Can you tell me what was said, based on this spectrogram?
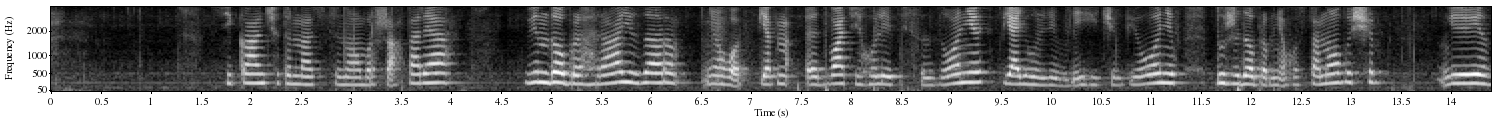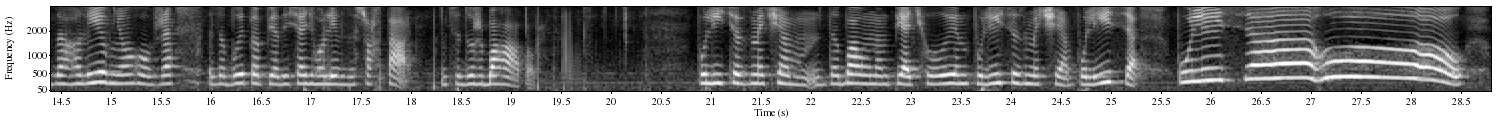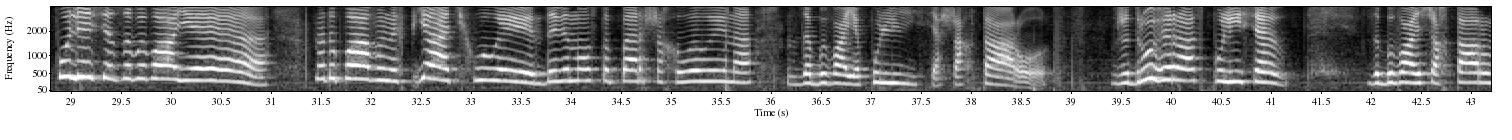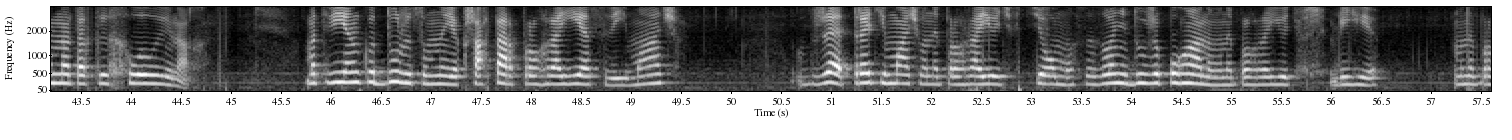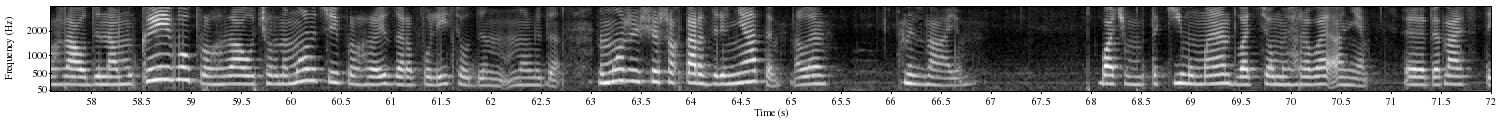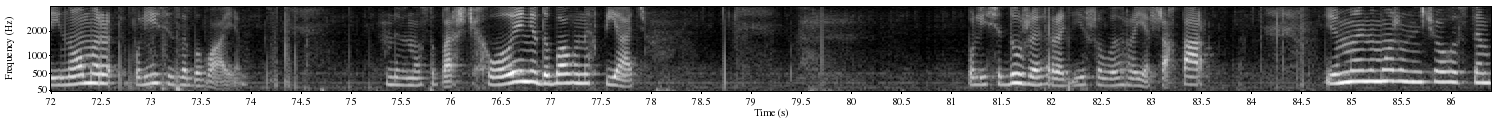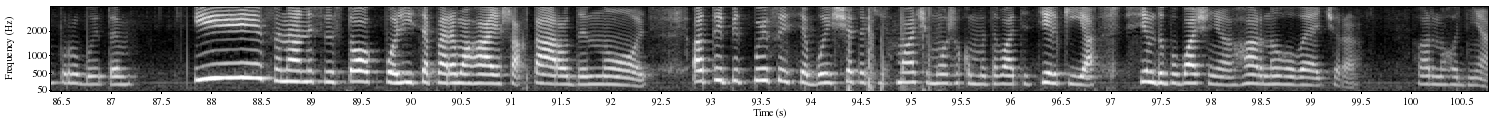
Сікан, 14 номер Шахтаря. Він добре грає зараз. У нього 15, е, 20 голів в сезоні, 5 голів в Лігі Чемпіонів. Дуже добре в нього становище. І взагалі в нього вже забито 50 голів за Шахтар. Це дуже багато. Полісся з м'ячем додав нам 5 хвилин. Полісся з м'ячем. Полісся. Полісся. Гол! Полісся забиває! На добавлених 5 хвилин. 91 хвилина забиває Полісся Шахтару. Вже другий раз Полісся забиває Шахтару на таких хвилинах. Матвієнко дуже сумний, як Шахтар програє свій матч. Вже третій матч вони програють в цьому сезоні. Дуже погано вони програють в лігі. Вони програли Динамо Києву, програли Чорноморцю і програють зараз Полісся 1-0-1. Ну, може ще Шахтар зрівняти, але не знаю. Бачимо такий момент, 27-й граве, а ні, 15-й номер Полісся забиває. 91-й хвилині добавлених 5. Полісся дуже радіє, що виграє Шахтар. І ми не можемо нічого з цим поробити. І фінальний свисток. Полісся перемагає Шахтар 1-0. А ти підписуйся, бо ще таких матчів можу коментувати тільки я. Всім до побачення, гарного вечора, гарного дня.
